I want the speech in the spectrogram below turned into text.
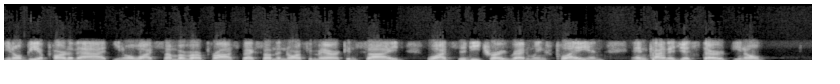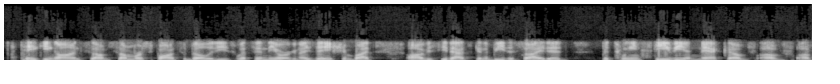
you know, be a part of that. You know, watch some of our prospects on the North American side, watch the Detroit Red Wings play, and and kind of just start you know taking on some some responsibilities within the organization. But obviously, that's going to be decided between Stevie and Nick of of of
